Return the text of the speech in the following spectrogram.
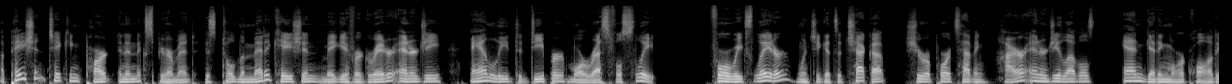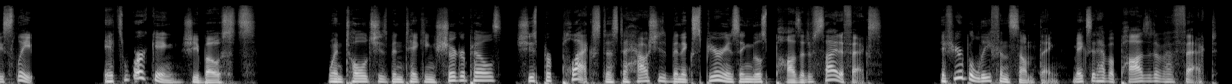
a patient taking part in an experiment is told the medication may give her greater energy and lead to deeper, more restful sleep. Four weeks later, when she gets a checkup, she reports having higher energy levels and getting more quality sleep. It's working, she boasts. When told she's been taking sugar pills, she's perplexed as to how she's been experiencing those positive side effects. If your belief in something makes it have a positive effect,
